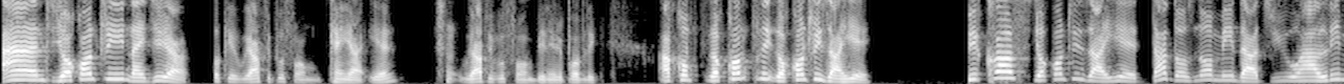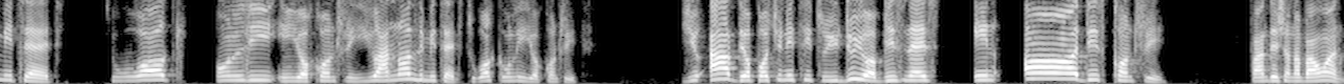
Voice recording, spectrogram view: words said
And your country, Nigeria, okay, we have people from Kenya here. we have people from Benin Republic. Our your country, your countries are here. Because your countries are here, that does not mean that you are limited to work only in your country. You are not limited to work only in your country. You have the opportunity to do your business in all this country. Foundation number one,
